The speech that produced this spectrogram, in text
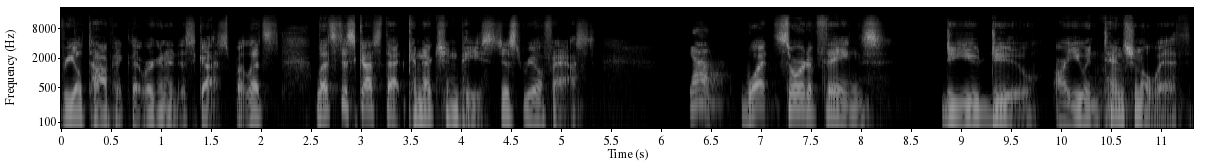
real topic that we're going to discuss. But let's let's discuss that connection piece just real fast. Yeah. What sort of things do you do? Are you intentional with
